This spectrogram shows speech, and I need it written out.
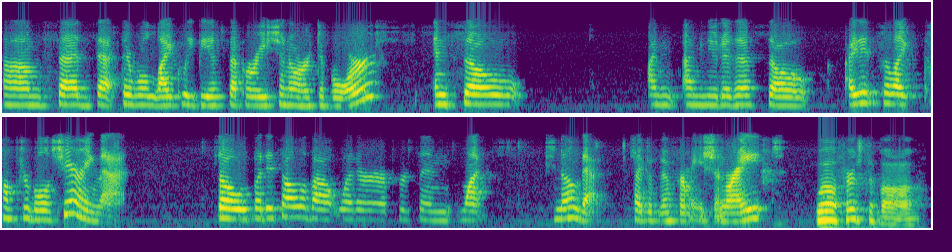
um, said that there will likely be a separation or a divorce, and so I'm I'm new to this, so I didn't feel like comfortable sharing that. So, but it's all about whether a person wants to know that type of information, right? Well, first of all,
